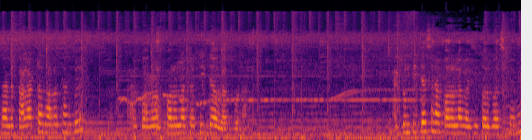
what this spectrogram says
তাহলে কালারটা ভালো থাকবে। আর করলা- করলাটা তিতেও লাগবে না। একদম পিঠা ছাড়া করলা ভাজি করব আজকে আমি।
